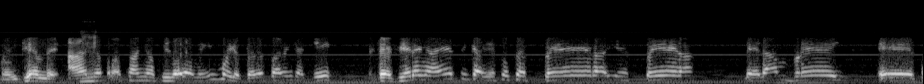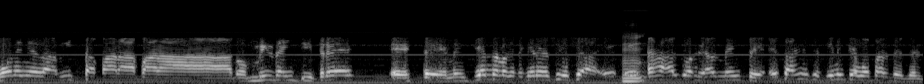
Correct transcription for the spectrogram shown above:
¿Me entiendes? Año tras año ha sido lo mismo y ustedes saben que aquí refieren a ética y eso se espera y espera, le dan break, eh, ponen en la vista para, para 2023. Este, ¿Me entiendes lo que te quiero decir? O sea, es algo realmente. Esa gente tiene que votar desde el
